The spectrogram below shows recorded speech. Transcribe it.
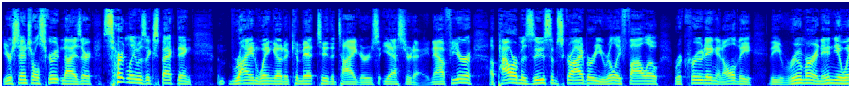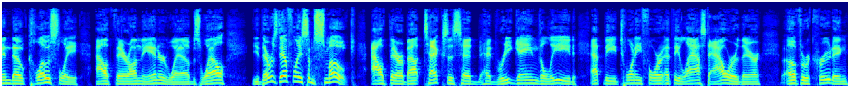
your central scrutinizer, certainly was expecting Ryan Wingo to commit to the Tigers yesterday. Now, if you're a Power Mizzou subscriber, you really follow recruiting and all the, the rumor and innuendo closely out there on the interwebs, well, there was definitely some smoke out there about Texas had had regained the lead at the 24 at the last hour there of recruiting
